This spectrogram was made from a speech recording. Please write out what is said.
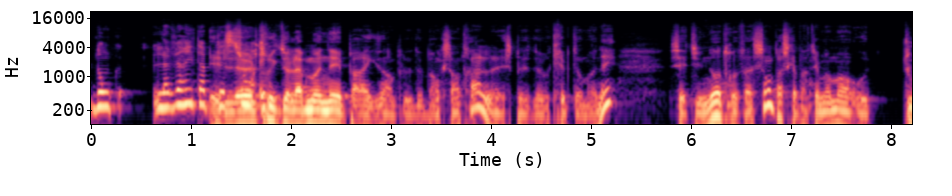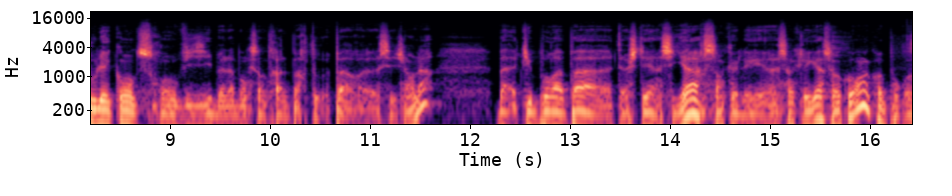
Donc, la véritable et question. Le truc de la monnaie, par exemple, de banque centrale, l'espèce de crypto-monnaie, c'est une autre façon, parce qu'à partir du moment où tous les comptes seront visibles à la banque centrale par, par euh, ces gens-là, bah, tu pourras pas t'acheter un cigare sans que les, euh, sans que les gars soient au courant. Quoi, pour,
